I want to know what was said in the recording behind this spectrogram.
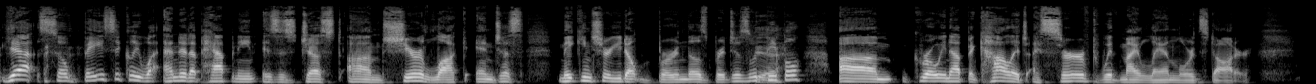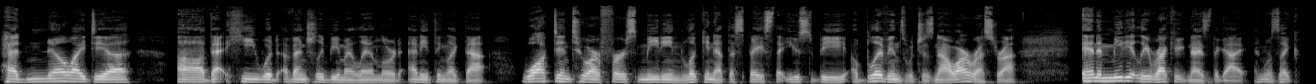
Yeah. So basically, what ended up happening is is just um, sheer luck and just making sure you don't burn those bridges with Yeah. people. Um, growing up in college, I served with my landlord's daughter. Had no idea uh, that he would eventually be my landlord, anything like that. Walked into our first meeting looking at the space that used to be Oblivion's, which is now our restaurant. and immediately recognized the guy and was like,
